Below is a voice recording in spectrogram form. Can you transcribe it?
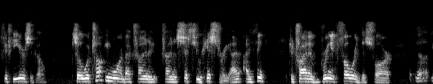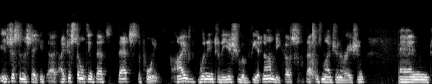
50 years ago. So we're talking more about trying to trying to sift through history. I, I think to try to bring it forward this far uh, is just a mistake. It, I, I, just don't think that's that's the point. I went into the issue of Vietnam because that was my generation, and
